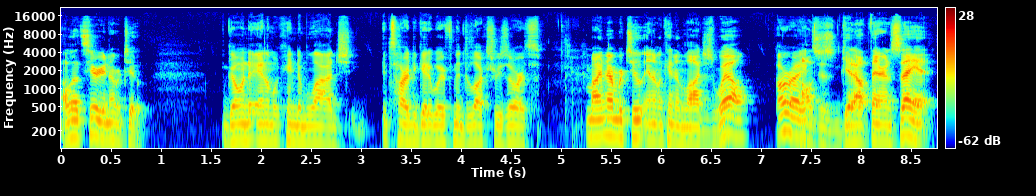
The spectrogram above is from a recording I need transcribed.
Uh, let's hear your number two. going to Animal Kingdom Lodge. It's hard to get away from the deluxe resorts. My number two, Animal Kingdom Lodge as well. All right. I'll just get out there and say it.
